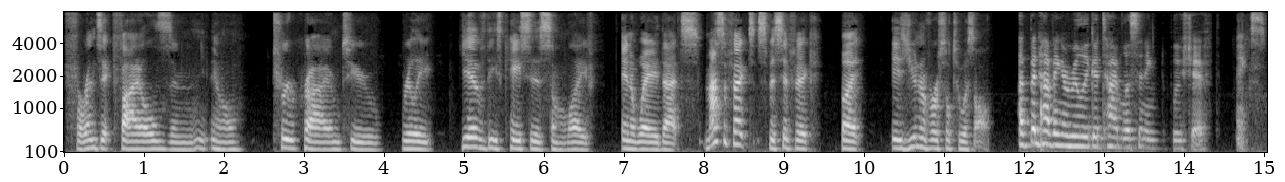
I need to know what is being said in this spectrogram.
forensic files and you know true crime to really give these cases some life in a way that's Mass Effect specific, but is universal to us all. I've been having a really good time listening to Blue Shift. Thanks.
